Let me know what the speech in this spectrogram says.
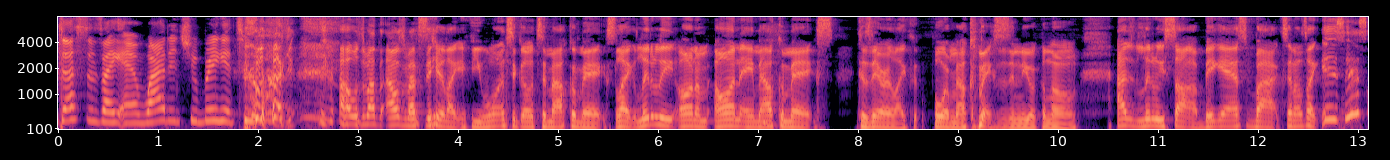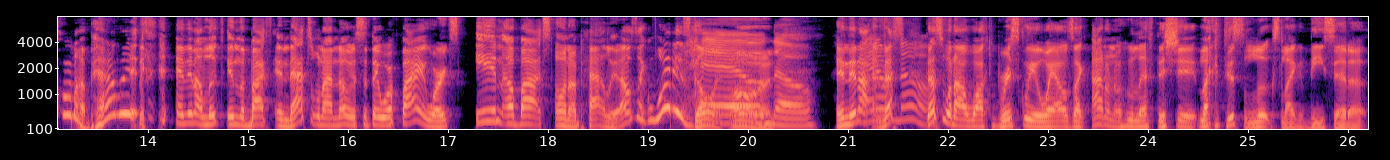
Dustin's like, and why didn't you bring it to like, I was about to, I was about to sit here like if you want to go to Malcolm X, like literally on a on a Malcolm X because there are like four Malcolm X's in New York alone. I just literally saw a big ass box and I was like, "Is this on a pallet?" And then I looked in the box and that's when I noticed that there were fireworks in a box on a pallet. I was like, "What is going Hell on?" no. And then I Hell that's no. that's when I walked briskly away. I was like, "I don't know who left this shit. Like this looks like the setup,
